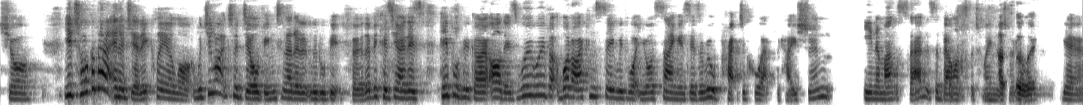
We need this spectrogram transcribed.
Sure. You talk about energetically a lot. Would you like to delve into that a little bit further? Because, you know, there's people who go, oh, there's woo woo, but what I can see with what you're saying is there's a real practical application in amongst that. It's a balance between the Absolutely. two. Yeah.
